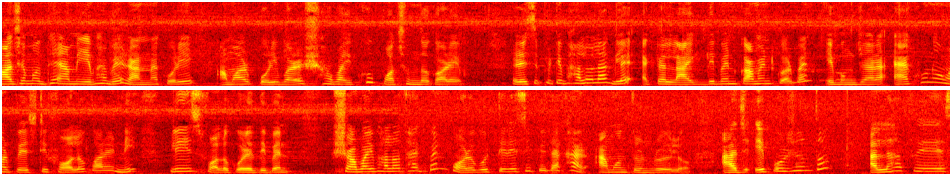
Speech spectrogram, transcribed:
মাঝে মধ্যে আমি এভাবে রান্না করে আমার পরিবারের সবাই খুব পছন্দ করে। রেসিপিটি ভালো লাগলে একটা লাইক দিবেন, কমেন্ট করবেন এবং যারা এখনও আমার পেজটি ফলো করেননি, প্লিজ ফলো করে দিবেন। সবাই ভালো থাকবেন, পরবর্তী রেসিপি দেখার আমন্ত্রণ রইল। আজ এ পর্যন্ত, আল্লাহ হাফিজ।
